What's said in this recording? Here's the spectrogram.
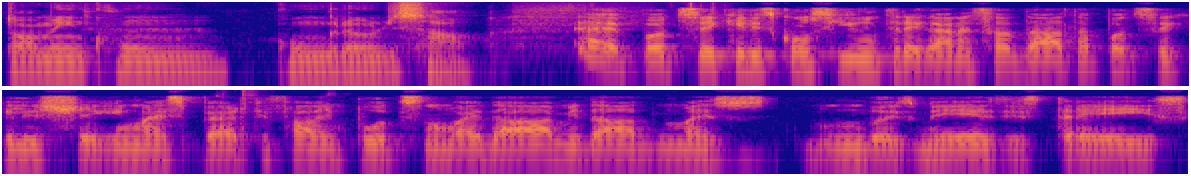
tomem com, com um grão de sal. É, pode ser que eles consigam entregar nessa data, pode ser que eles cheguem mais perto e falem, putz, não vai dar, me dá mais um, dois meses, três,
